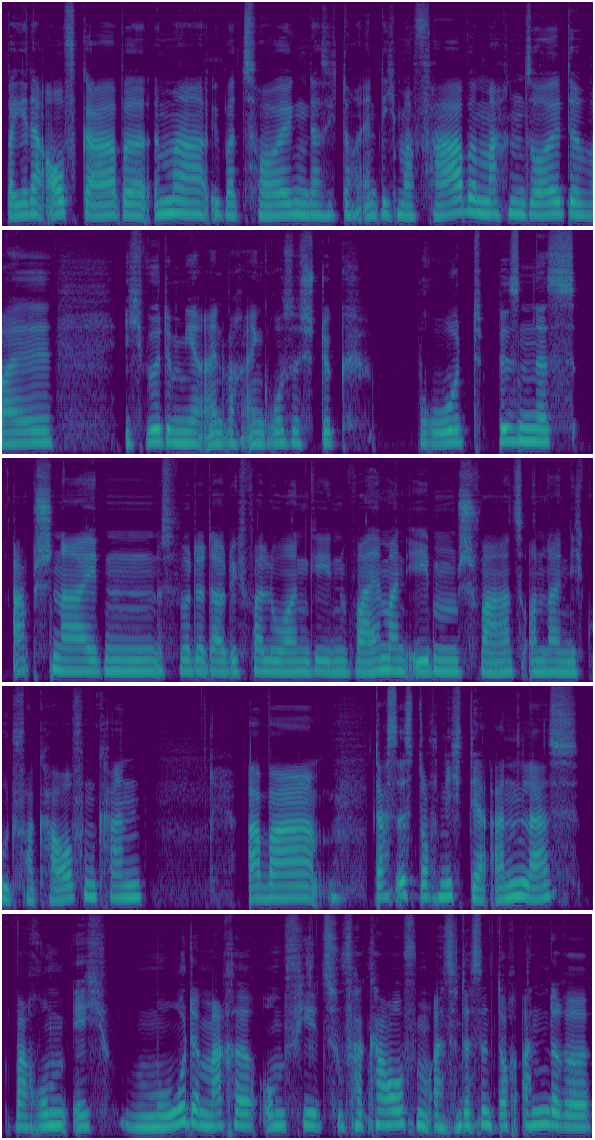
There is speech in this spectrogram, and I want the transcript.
bei jeder Aufgabe immer überzeugen, dass ich doch endlich mal Farbe machen sollte, weil ich würde mir einfach ein großes Stück Brot Business abschneiden. Es würde dadurch verloren gehen, weil man eben schwarz online nicht gut verkaufen kann. Aber das ist doch nicht der Anlass, warum ich Mode mache, um viel zu verkaufen. Also das sind doch andere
